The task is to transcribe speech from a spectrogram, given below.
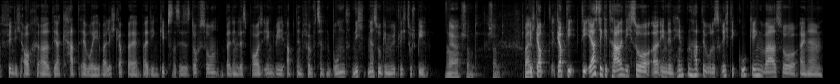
finde ich auch äh, der Cutaway, weil ich glaube, bei, bei den Gibsons ist es doch so, bei den Les Pauls irgendwie ab den 15. Bund nicht mehr so gemütlich zu spielen. Ja, stimmt, stimmt. Ich, mein, ich glaube, glaub, die, die erste Gitarre, die ich so äh, in den Händen hatte, wo das richtig gut ging, war so eine,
